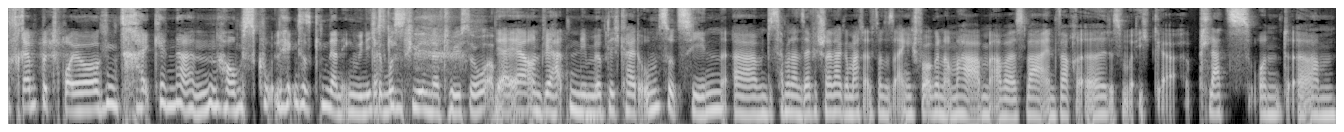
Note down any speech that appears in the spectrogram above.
Fremdbetreuung, drei Kindern, Homeschooling, das ging dann irgendwie nicht. Das ging vielen natürlich so. Aber ja, ja, und wir hatten die Möglichkeit umzuziehen. Ähm, das haben wir dann sehr viel schneller gemacht, als wir uns das eigentlich vorgenommen haben. Aber es war einfach, äh, das ich, Platz und ähm,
